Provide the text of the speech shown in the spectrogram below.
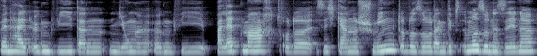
wenn halt irgendwie dann ein Junge irgendwie Ballett macht oder sich gerne schminkt oder so, dann gibt es immer so eine Szene,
